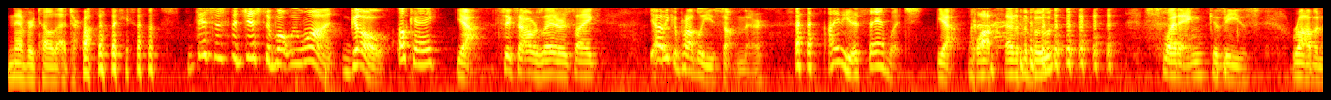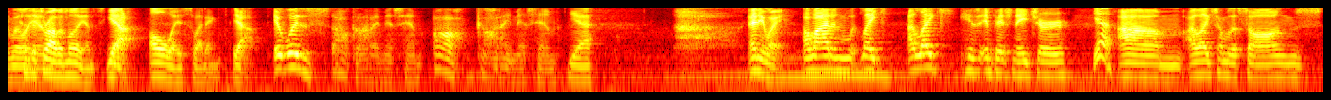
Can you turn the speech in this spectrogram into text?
Never tell that to Robin Williams. This is the gist of what we want. Go. okay, Yeah. Six hours later, it's like, yeah, we could probably use something there. I need a sandwich. Yeah. Walks out of the booth Sweating because he's Robin Williams. because it's Robin Williams. Yeah, Yeah. always sweating. Yeah, it was. Oh god, I miss him. Oh god, I miss him. Yeah, Anyway, Aladdin, like I like his impish nature. yeah. Um, I like some of the songs.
